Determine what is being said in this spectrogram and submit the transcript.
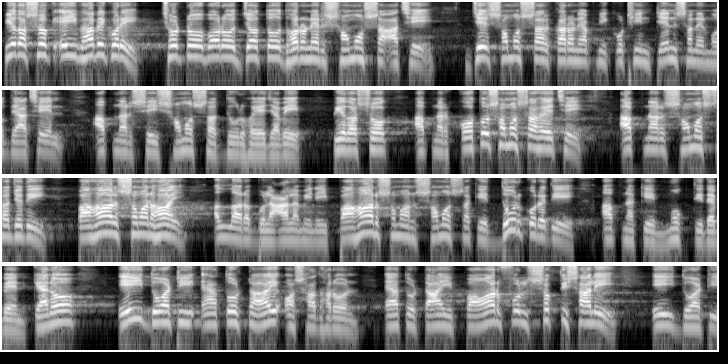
প্রিয় দর্শক, এইভাবে করে ছোট, বড় যত ধরনের সমস্যা আছে, যে সমস্যার কারণে আপনি কঠিন টেনশনের মধ্যে আছেন, আপনার সেই সমস্যা দূর হয়ে যাবে। প্রিয় দর্শক, আপনার কত সমস্যা হয়েছে, আপনার সমস্যা যদি পাহাড় সমান হয়, আল্লাহ রব্বুল আলমিন এই পাহাড় সমান সমস্যাকে দূর করে দিয়ে আপনাকে মুক্তি দেবেন। কেন? এই দোয়াটি এতটাই অসাধারণ, এতটাই পাওয়ারফুল শক্তিশালী। এই দোয়াটি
